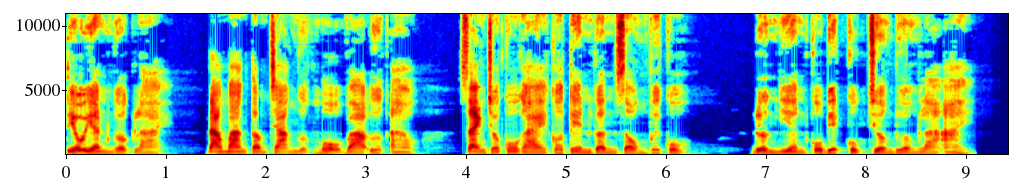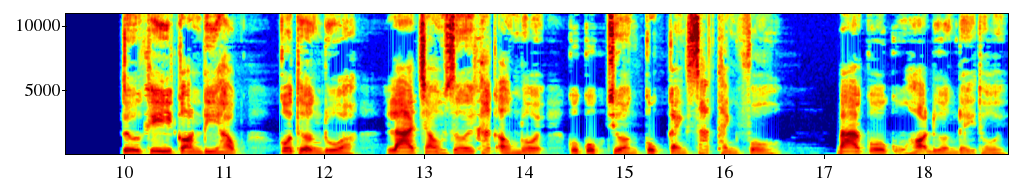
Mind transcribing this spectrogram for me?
Tiểu Yên ngược lại, đang mang tâm trạng ngưỡng mộ và ước ao dành cho cô gái có tên gần giống với cô. Đương nhiên cô biết cục trưởng đường là ai. Từ khi còn đi học, cô thường đùa là cháu rơi khác ông nội của cục trưởng cục cảnh sát thành phố. Bà cô cũng họ đường đấy thôi.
